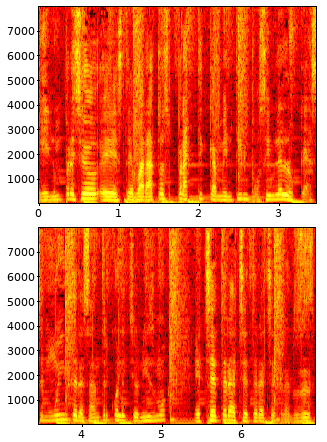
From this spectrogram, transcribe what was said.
en un precio este, barato es prácticamente imposible, lo que hace muy interesante el coleccionismo, etcétera, etcétera, etcétera. Entonces,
